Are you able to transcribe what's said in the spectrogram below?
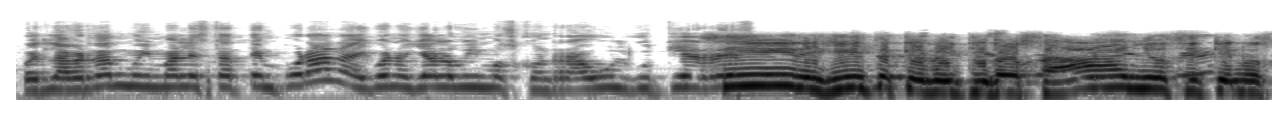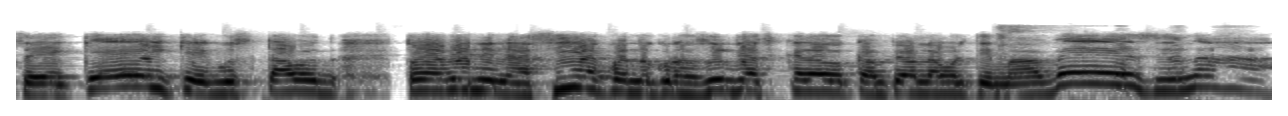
pues la verdad muy mal esta temporada. Y bueno, ya lo vimos con Raúl Gutiérrez. Sí, dijiste que 22 años y que no sé qué, y que Gustavo todavía ni nacía cuando Cruz Azul ya se ha quedado campeón la última vez y nada.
